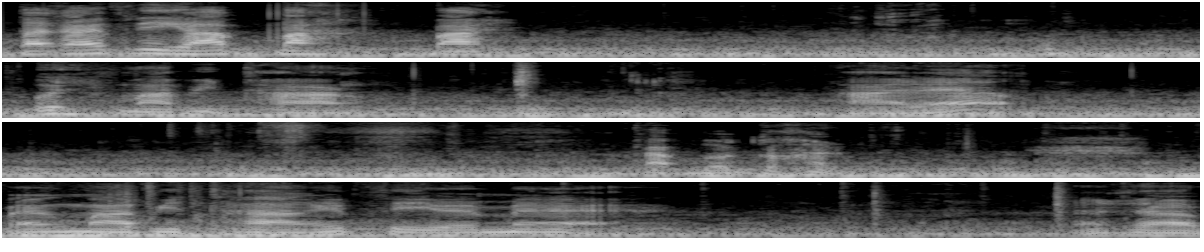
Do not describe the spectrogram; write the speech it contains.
ไปครับสิครับไปไป อุ้ย มาผิดทาง หายแล้ว กลับรถก่อนแม่งมาผิดทาง F4 แม่แม่นะครับ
